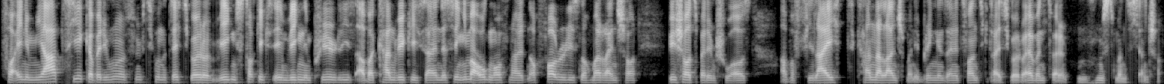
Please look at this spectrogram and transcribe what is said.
vor einem Jahr circa bei den 150, 160 Euro wegen StockX eben, wegen dem Pre-Release, aber kann wirklich sein. Deswegen immer Augen offen halten, auch vor Release nochmal reinschauen. Wie schaut es bei dem Schuh aus? Aber vielleicht kann er Lunch Money bringen, seine 20, 30 Euro eventuell. Müsste man sich anschauen.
